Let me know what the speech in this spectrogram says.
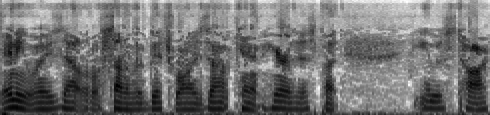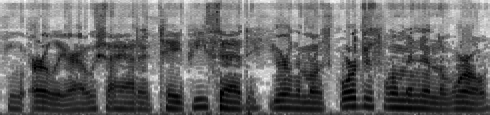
Anyways, that little son of a bitch while he's out can't hear this, but he was talking earlier. I wish I had a tape. He said, You're the most gorgeous woman in the world,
